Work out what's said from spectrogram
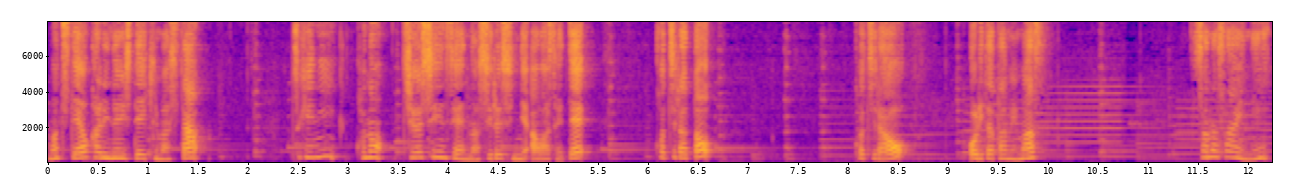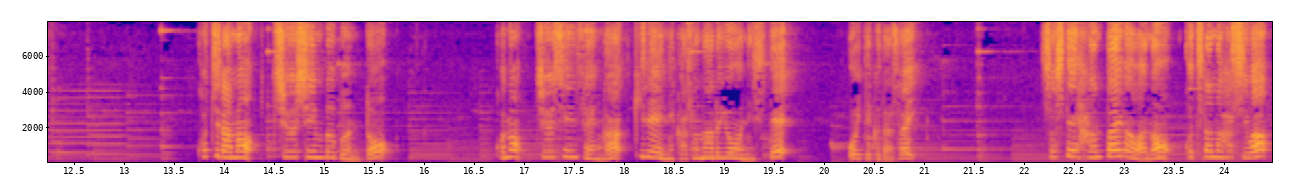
持ち手を仮縫いしていきました。次にこの中心線の印に合わせてこちらとこちらを折りたたみます。その際にこちらの中心部分とこの中心線がきれいに重なるようにして置いてください。そして反対側のこちらの端は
